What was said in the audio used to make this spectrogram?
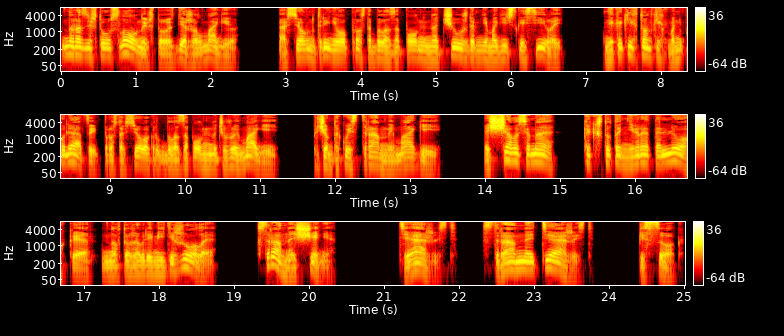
но разве что условный, что сдерживал магию. А все внутри него просто было заполнено чуждой мне магической силой, Никаких тонких манипуляций, просто все вокруг было заполнено чужой магией, причем такой странной магией. Ощущалась она как что-то невероятно легкое, но в то же время и тяжелое. Странное ощущение. Тяжесть. Странная тяжесть. Песок.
